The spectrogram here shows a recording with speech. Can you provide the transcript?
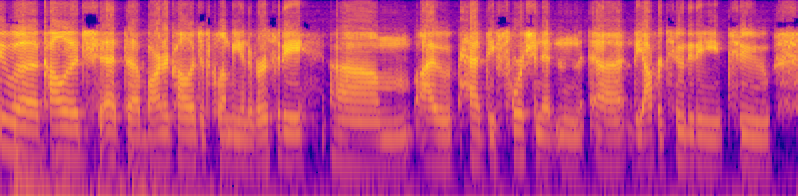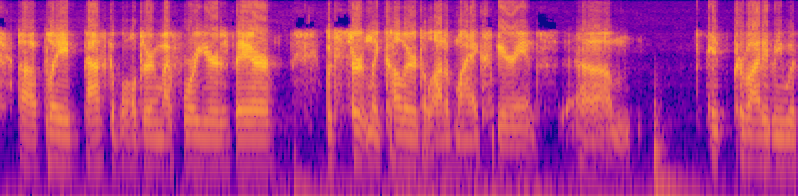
to uh, college at uh, Barnard College of Columbia University. Um, I had the fortunate and uh, the opportunity to uh, play basketball during my four years there, which certainly colored a lot of my experience. Um, it provided me with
